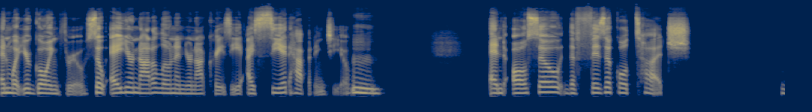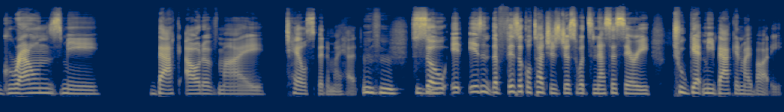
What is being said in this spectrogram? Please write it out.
and what you're going through. So, A, you're not alone and you're not crazy. I see it happening to you. Mm. And also, the physical touch grounds me back out of my tailspin in my head. Mhm. So it isn't the physical touch is just what's necessary to get me back in my body.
